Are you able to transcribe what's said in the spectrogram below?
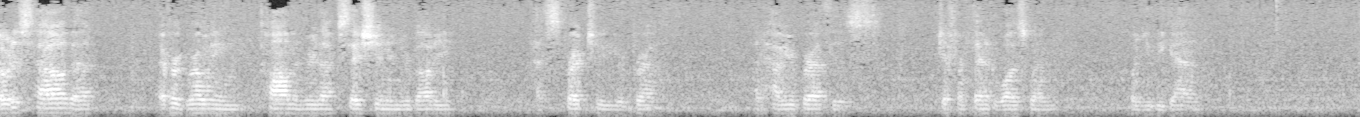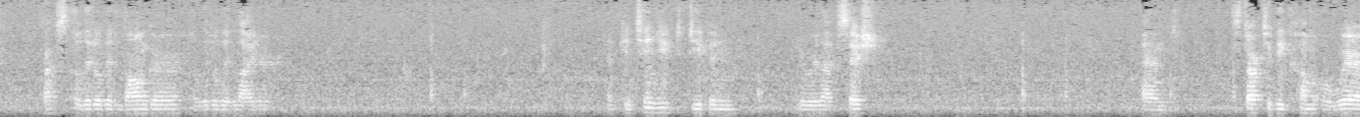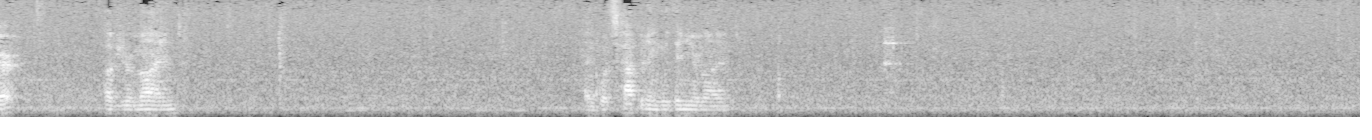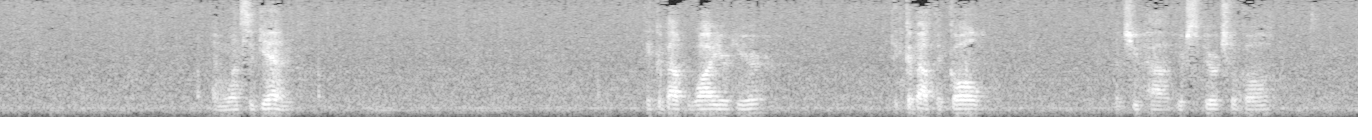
Notice how that ever growing calm and relaxation in your body has spread to your breath, and how your breath is different than it was when, when you began. Perhaps a little bit longer, a little bit lighter. And continue to deepen your relaxation. And start to become aware of your mind and what's happening within your mind. And once again, think about why you're here. Think about the goal that you have, your spiritual goal,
